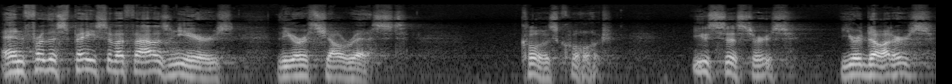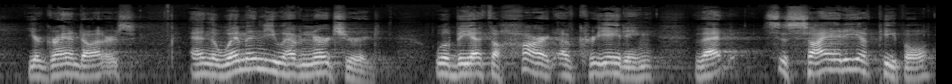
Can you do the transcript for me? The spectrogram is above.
and for the space of a thousand years the earth shall rest. Close quote. You sisters, your daughters, your granddaughters, and the women you have nurtured will be at the heart of creating that society of people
